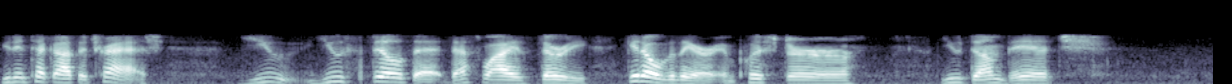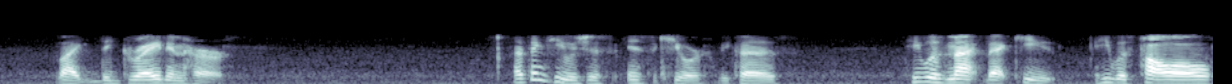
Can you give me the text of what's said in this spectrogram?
you didn't take out the trash you you spilled that. That's why it's dirty. Get over there and pushed her. You dumb bitch. Like degrading her. I think he was just insecure because he was not that cute. He was tall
